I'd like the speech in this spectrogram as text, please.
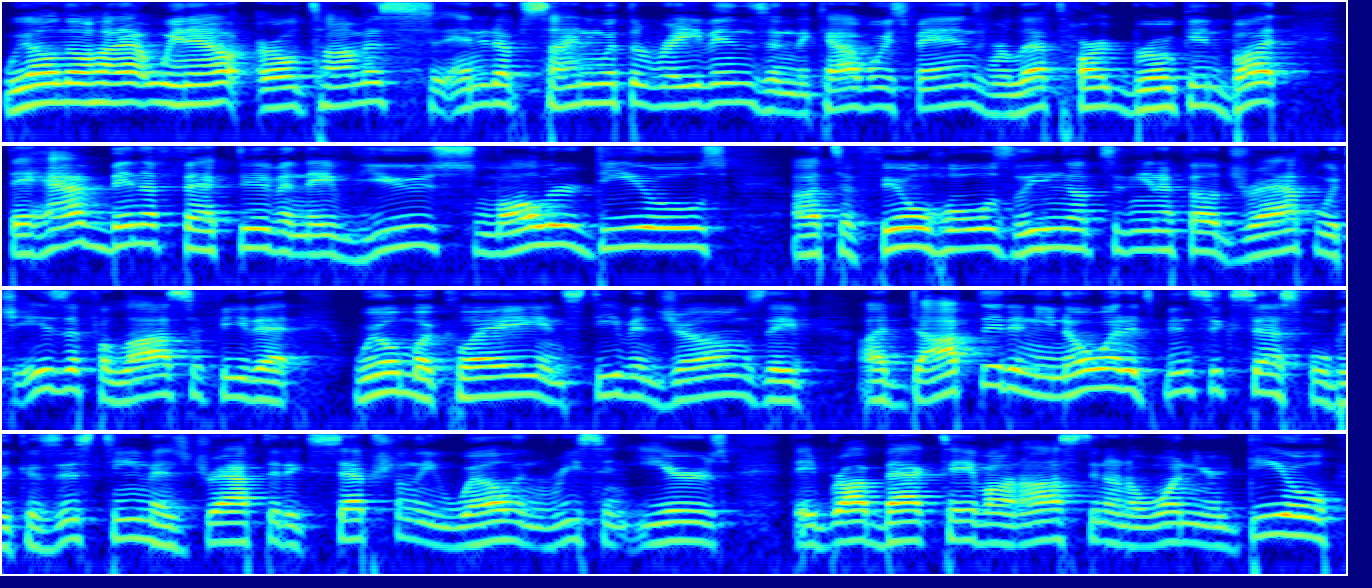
We all know how that went out. Earl Thomas ended up signing with the Ravens, and the Cowboys fans were left heartbroken, but they have been effective and they've used smaller deals uh, to fill holes leading up to the NFL draft, which is a philosophy that Will McClay and Stephen Jones, they've adopted, and you know what? It's been successful because this team has drafted exceptionally well in recent years. They brought back Tavon Austin on a one year deal.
